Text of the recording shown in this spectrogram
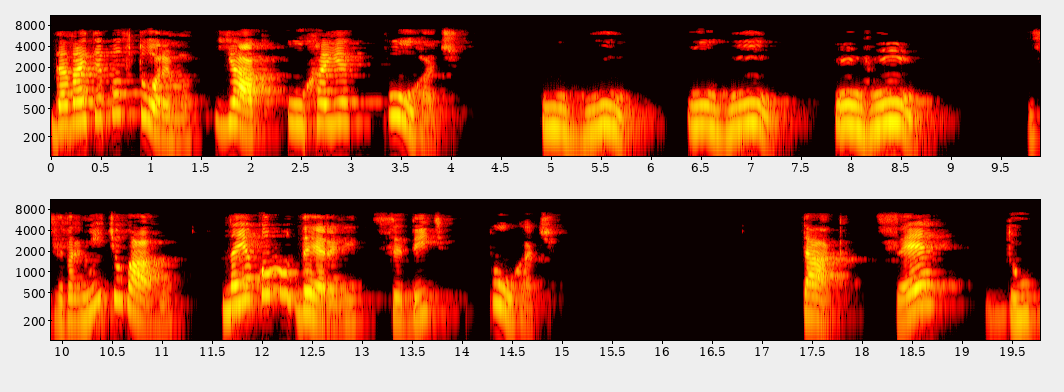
Давайте повторимо, як ухає пугач. Угу, угу, угу. Зверніть увагу, на якому дереві сидить пугач. Так, це дуб.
